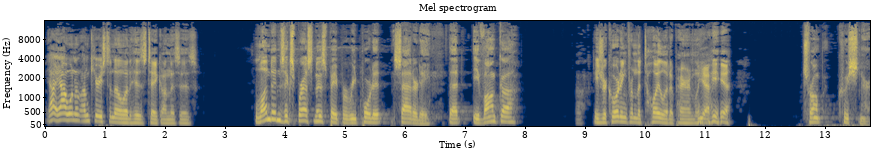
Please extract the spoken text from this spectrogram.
Yeah, yeah. I want. to I'm curious to know what his take on this is. London's Express newspaper reported Saturday that Ivanka He's recording from the toilet, apparently. Yeah. yeah, Trump Kushner,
